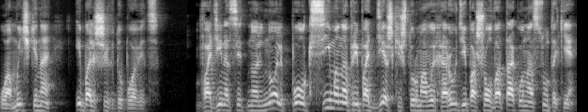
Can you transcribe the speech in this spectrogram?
у Амычкина и Больших Дубовец. В 11.00 полк Симона при поддержке штурмовых орудий пошел в атаку на Сутоки.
